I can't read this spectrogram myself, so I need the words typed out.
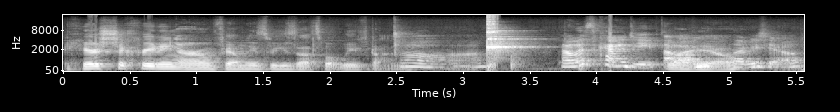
here's to creating our own families because that's what we've done. Aww. That was kind of deep. That Love one. you. Love you too.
